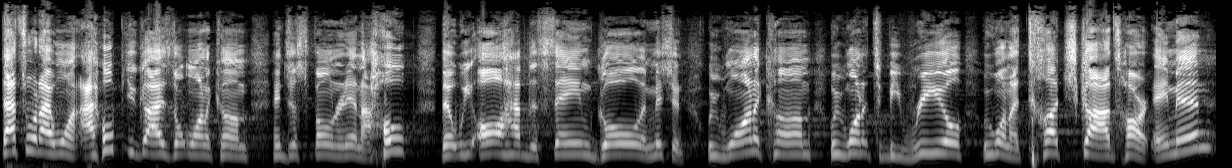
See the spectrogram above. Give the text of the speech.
That's what I want. I hope you guys don't want to come and just phone it in. I hope that we all have the same goal and mission. We want to come, we want it to be real, we want to touch God's heart. Amen?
